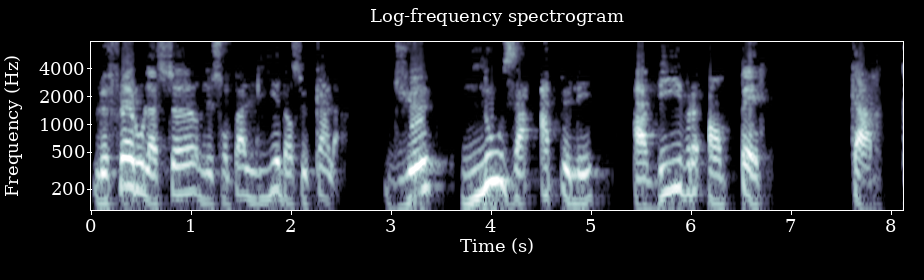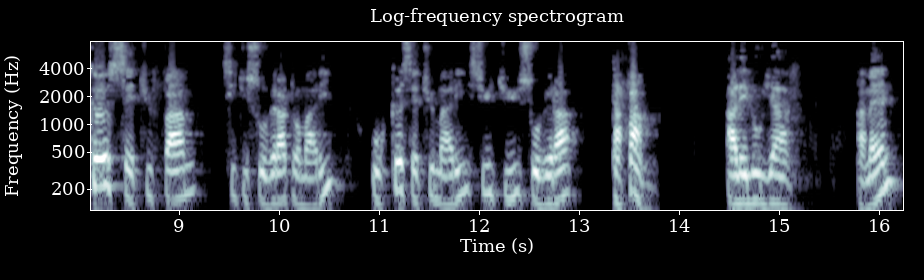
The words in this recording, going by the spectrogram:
Le frère ou la sœur ne sont pas liés dans ce cas-là. Dieu nous a appelés à vivre en paix. Car que sais-tu femme si tu sauveras ton mari ou que sais-tu mari si tu sauveras ta femme? Alléluia. Amen.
